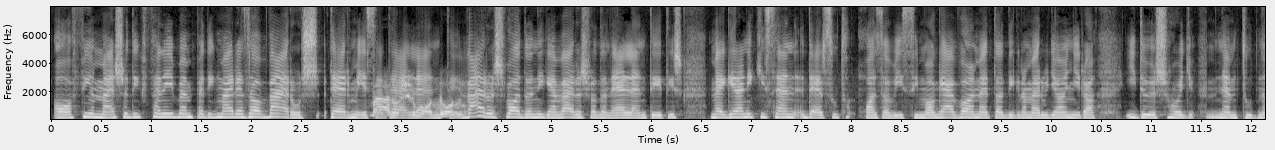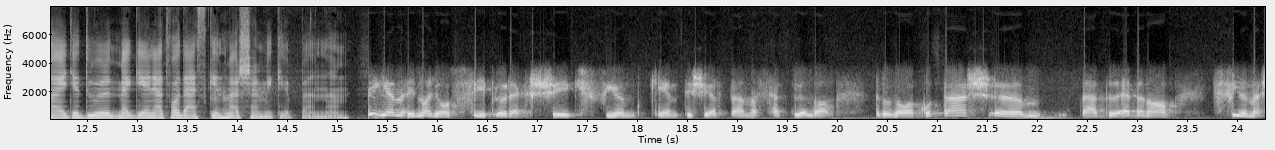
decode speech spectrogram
a film második felében pedig már ez a város természet város ellen ellentét, Városvadon, igen, Városvadon ellentét is megjelenik, hiszen Derszut hazaviszi magával, mert addigra már ugye annyira idős, hogy nem tudna egyedül megélni, hát vadászként már semmiképpen nem. Igen, egy nagyon szép öregségfilmként is értelmezhető ez, a, ez az alkotás. Tehát ebben a filmes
